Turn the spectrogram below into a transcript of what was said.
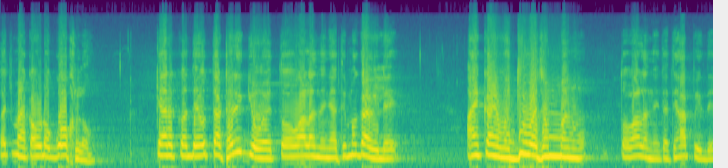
વચમાં કવડો ગોખલો. ક્યારેક દેવતા ઠરી ગયો હોય તો વાળાને ત્યાંથી મગાવી લે. અહીં કાંઈ વધ્યું હોય જમવાનું તો વાળાને ત્યાંથી આપી દે.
